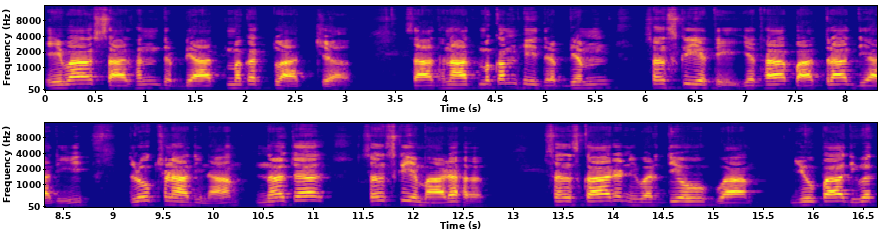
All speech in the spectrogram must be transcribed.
एवा साधन द्रव्यात्मकवाच्च साधनात्मक ही द्रव्यम संस्क्रियते, यथा पात्राद्यादि त्रोक्षणादिना न च संस्क्रियमाण। संस्कार निवर्त्यो वा युपादिवत।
